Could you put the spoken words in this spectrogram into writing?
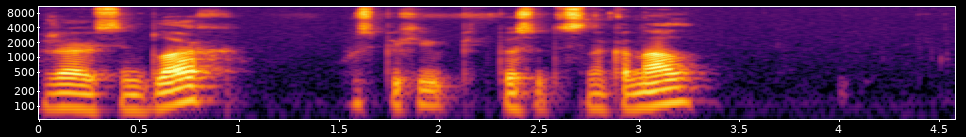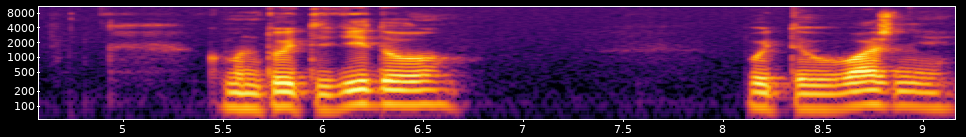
бажаю всім благ, успіхів, підписуйтесь на канал, коментуйте відео, будьте уважні,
